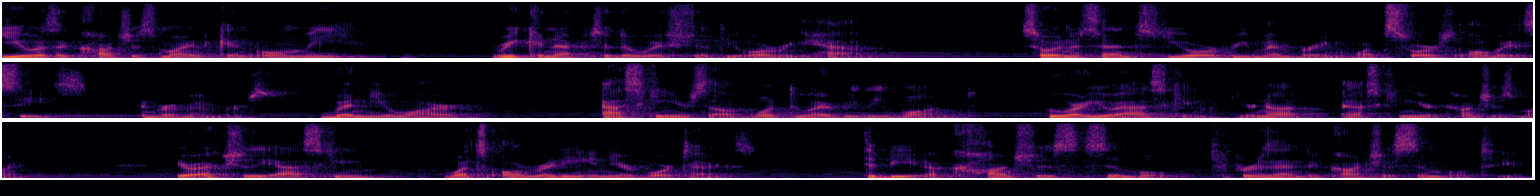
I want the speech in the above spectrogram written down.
you as a conscious mind can only reconnect to the wish that you already have. So in a sense, you're remembering what source always sees and remembers when you are asking yourself, what do I really want? Who are you asking? You're not asking your conscious mind. You're actually asking what's already in your vortex to be a conscious symbol, to present a conscious symbol to you.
